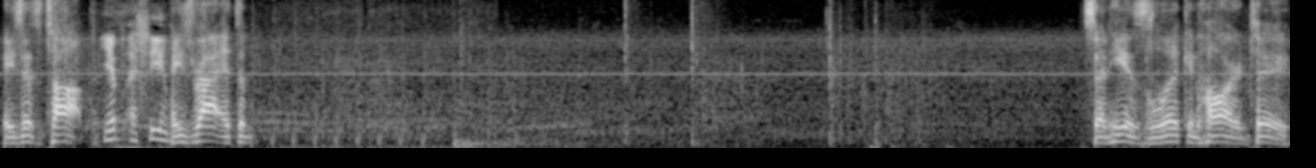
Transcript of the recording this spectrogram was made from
He's at the top. Yep, I see him. He's right at the. Son, he is looking hard too.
